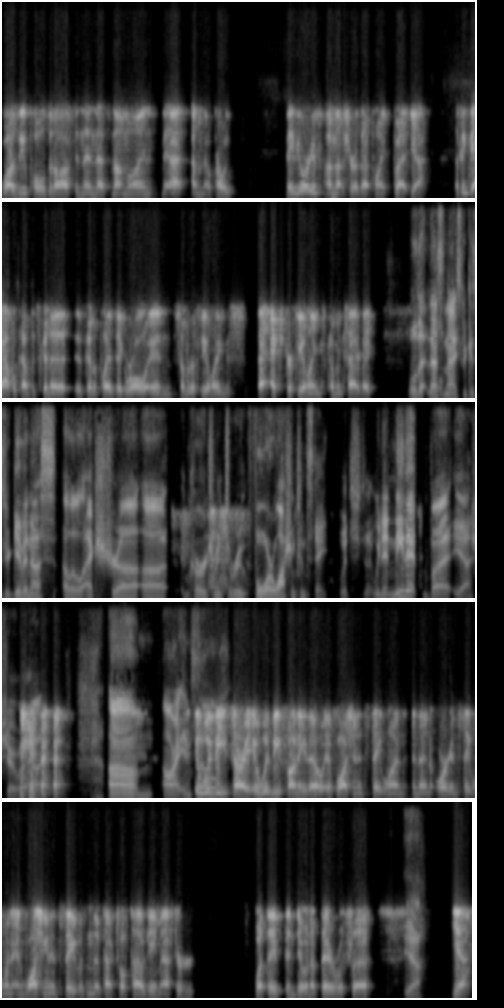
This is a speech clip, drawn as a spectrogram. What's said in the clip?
Wazoo pulls it off and then that's not in line, I, I don't know. Probably, maybe Oregon. I'm not sure at that point, but yeah, I think the Apple Cup is gonna is gonna play a big role in some of the feelings, the extra feelings coming Saturday. Well, that, that's nice because you're giving us a little extra uh, encouragement to root for Washington State, which we didn't need it, but yeah, sure. um, all right. So, it would be sorry. It would be funny though if Washington State won and then Oregon State won, and Washington State was in the Pac-12 title game after what they've been doing up there with. Uh, yeah. Yeah.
